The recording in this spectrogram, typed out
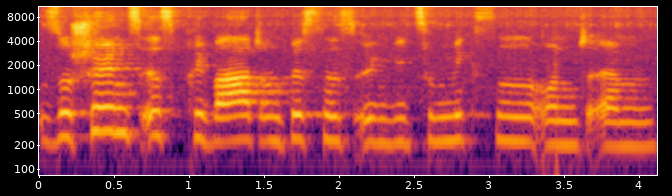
so schön es ist, privat und Business irgendwie zu mixen und ähm,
